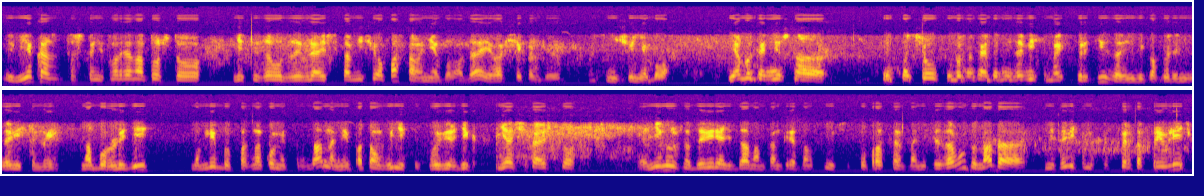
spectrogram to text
Мне кажется, что несмотря на то, что если завод заявляет, что там ничего опасного не было, да, и вообще как бы ничего не было, я бы, конечно, предпочел, чтобы какая-то независимая экспертиза или какой-то независимый набор людей могли бы познакомиться с данными и потом вынести свой вердикт. Я считаю, что не нужно доверять в данном конкретном случае стопроцентно нефтезаводу, надо независимых экспертов привлечь.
